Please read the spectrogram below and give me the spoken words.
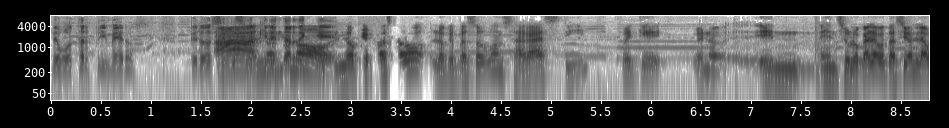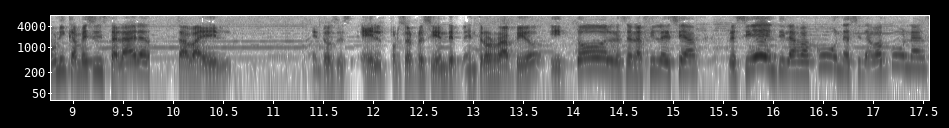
de votar primeros, pero siempre se Ah, le quieren no, dar no, de que... Lo que pasó, lo que pasó con Sagasti fue que, bueno, en, en su local de votación la única mesa instalada era donde estaba él. Entonces, él, por ser presidente, entró rápido y todos en la fila decían, presidente, y las vacunas, y las vacunas.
